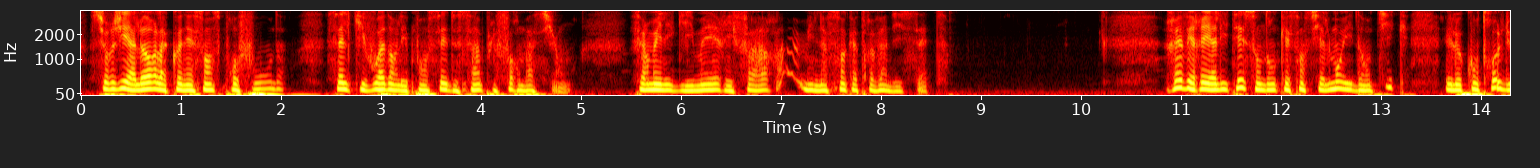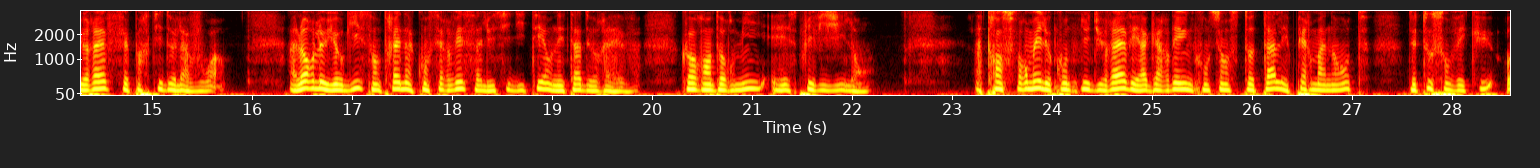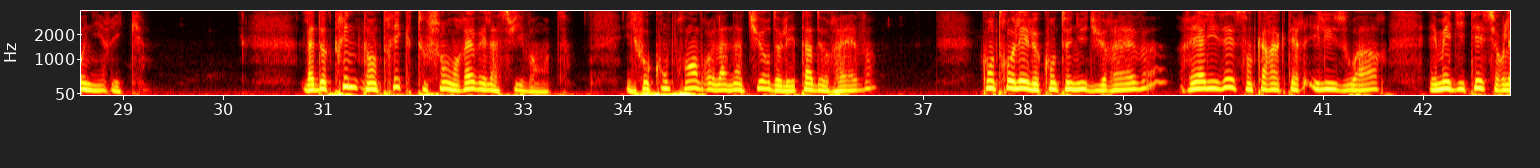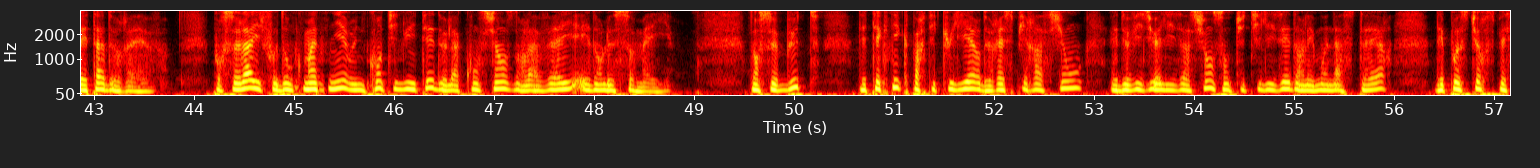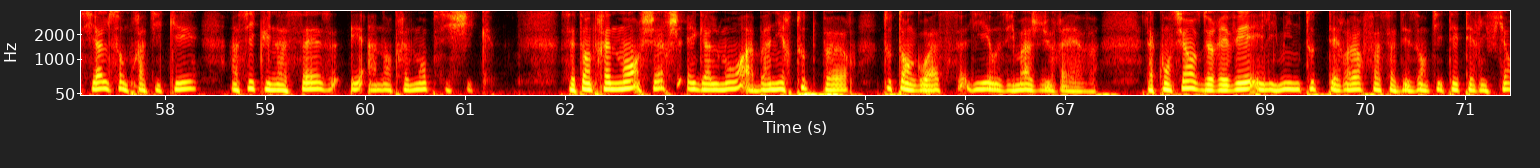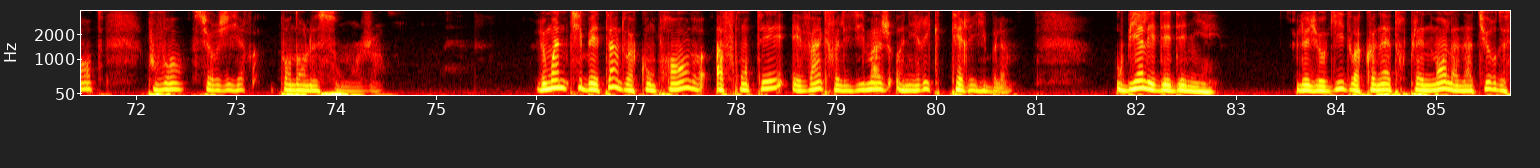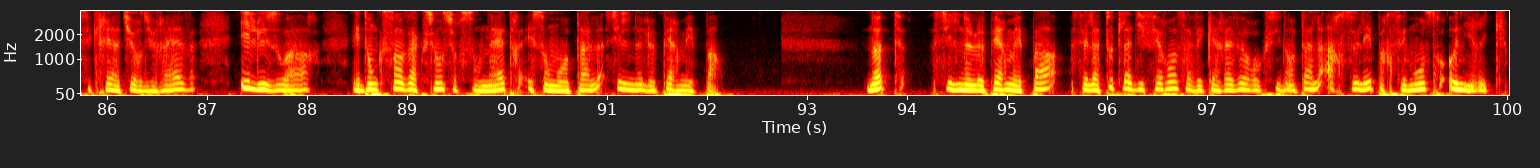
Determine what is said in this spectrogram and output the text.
Surgit alors la connaissance profonde, celle qui voit dans les pensées de simples formations. Fermez les guillemets, Riffard, 1997. Rêve et réalité sont donc essentiellement identiques et le contrôle du rêve fait partie de la voie. Alors le yogi s'entraîne à conserver sa lucidité en état de rêve, corps endormi et esprit vigilant, à transformer le contenu du rêve et à garder une conscience totale et permanente de tout son vécu onirique. La doctrine tantrique touchant au rêve est la suivante. Il faut comprendre la nature de l'état de rêve, contrôler le contenu du rêve, réaliser son caractère illusoire et méditer sur l'état de rêve. Pour cela, il faut donc maintenir une continuité de la conscience dans la veille et dans le sommeil. Dans ce but, des techniques particulières de respiration et de visualisation sont utilisées dans les monastères, des postures spéciales sont pratiquées, ainsi qu'une ascèse et un entraînement psychique. Cet entraînement cherche également à bannir toute peur, toute angoisse liée aux images du rêve. La conscience de rêver élimine toute terreur face à des entités terrifiantes pouvant surgir pendant le songe. Le moine tibétain doit comprendre, affronter et vaincre les images oniriques terribles, ou bien les dédaigner. Le yogi doit connaître pleinement la nature de ces créatures du rêve, illusoires, et donc sans action sur son être et son mental s'il ne le permet pas. Note, s'il ne le permet pas, c'est là toute la différence avec un rêveur occidental harcelé par ces monstres oniriques.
